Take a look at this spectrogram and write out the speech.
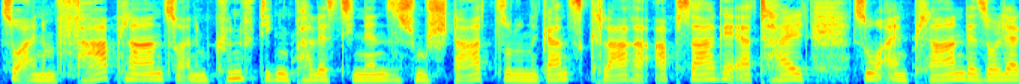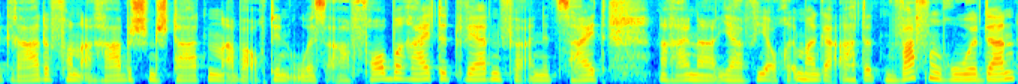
so einem Fahrplan zu einem künftigen palästinensischen Staat so eine ganz klare Absage erteilt. So ein Plan, der soll ja gerade von arabischen Staaten, aber auch den USA vorbereitet werden für eine Zeit nach einer, ja, wie auch immer gearteten Waffenruhe dann.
